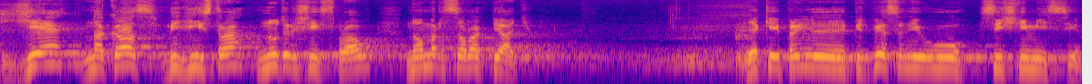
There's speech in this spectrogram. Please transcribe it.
Є наказ міністра внутрішніх справ номер 45 який підписаний у січні місяці.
